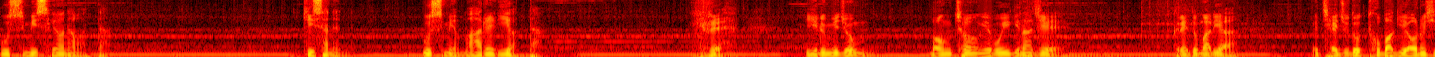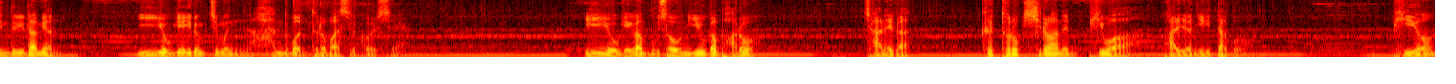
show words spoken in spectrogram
웃음이 새어나왔다. 기사는 웃으며 말을 이었다. 그래, 이름이 좀 멍청해 보이긴 하지. 그래도 말이야, 제주도 토박이 어르신들이라면 이 요괴 이름쯤은 한두 번 들어봤을 걸세. 이 요괴가 무서운 이유가 바로 자네가 그토록 싫어하는 비와 관련이 있다고. 비요?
